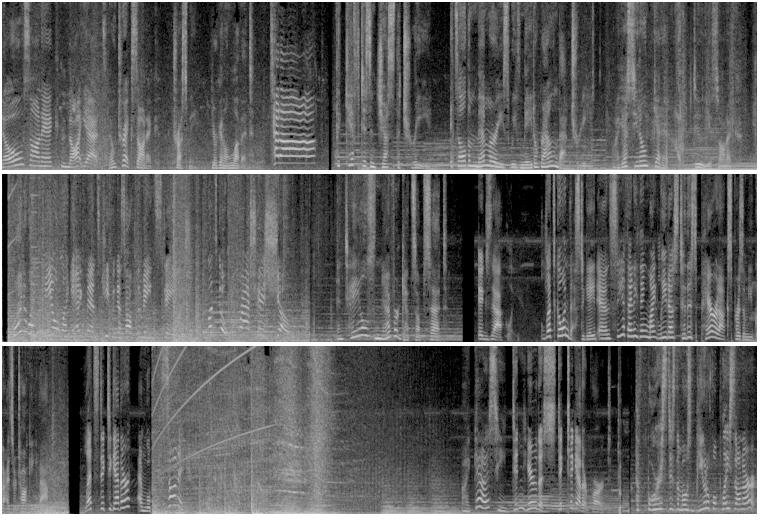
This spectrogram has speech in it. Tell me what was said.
No, Sonic, not yet. No trick, Sonic. Trust me, you're gonna love it. Ta-da! The gift isn't just the tree. It's all the memories we've made around that tree. I guess you don't get it, do you, Sonic? Why do I feel like Eggman's keeping us off the main stage? Let's go crash his show! And Tails never gets upset. Exactly. Let's go investigate and see if anything might lead us to this paradox prism you guys are talking about. Let's stick together and we'll... Sonic! I guess he didn't hear the stick together part. The forest is the most beautiful place on Earth.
